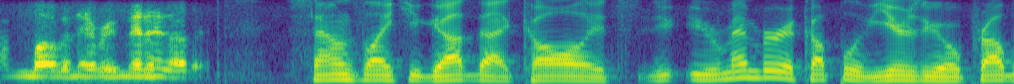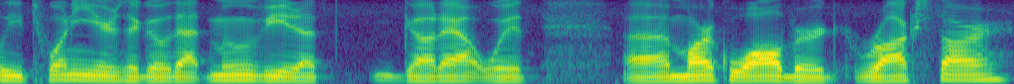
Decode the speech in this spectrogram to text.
I'm loving every minute of it. Sounds like you got that call. It's you remember a couple of years ago, probably 20 years ago, that movie that got out with uh, Mark Wahlberg, Rockstar.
